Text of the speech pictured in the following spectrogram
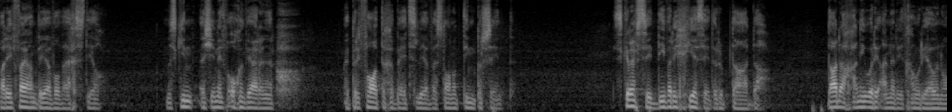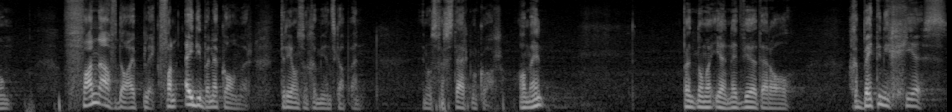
wat die vyand by jou wil wegsteel. Miskien is jy net vanoggend weer herinner, oh, my private gebedslewe staan op 10%. Die skrif sê die wat die Gees het, roep Dada. Dada gaan nie oor die ander, dit gaan oor jou en hom. Vanaf daai plek, vanuit die binnekamer, tree ons in gemeenskap in en ons versterk mekaar. Amen. Punt nommer 1, net weer dit herhaal. Gebed in die Gees.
